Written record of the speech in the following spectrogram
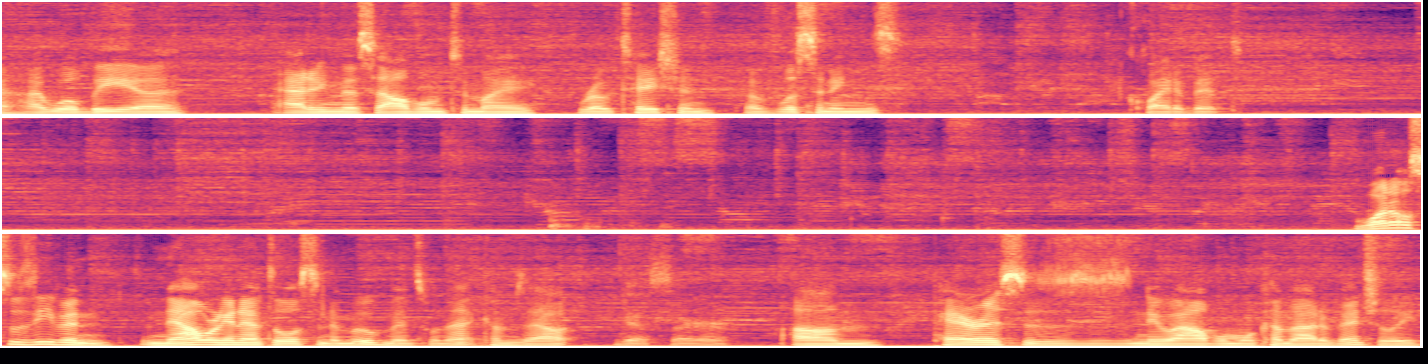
Yeah, I will be uh, adding this album to my rotation of listenings quite a bit. What else is even? Now we're gonna have to listen to Movements when that comes out. Yes, sir. Um, Paris's new album will come out eventually.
